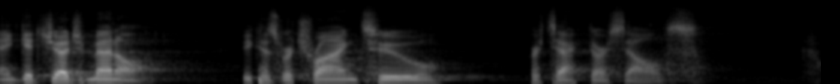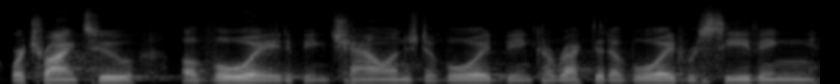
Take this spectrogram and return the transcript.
and get judgmental because we're trying to protect ourselves. We're trying to avoid being challenged, avoid being corrected, avoid receiving.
